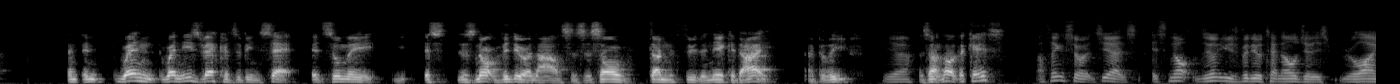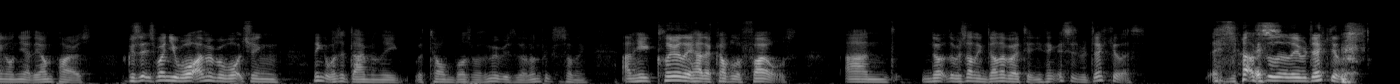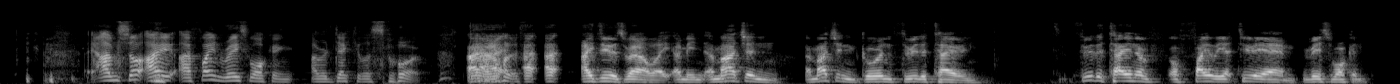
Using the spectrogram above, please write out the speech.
And, and when when these records have been set, it's only it's there's not video analysis. It's all done through the naked eye, I believe. Yeah. Is that not the case? I think so. It's yeah. It's it's not. They don't use video technology. It's relying on yeah the umpires because it's when you. Wa- I remember watching. I think it was a Diamond League with Tom Bosworth. Maybe it was the Olympics or something. And he clearly had a couple of fouls, and no, there was nothing done about it. And you think this is ridiculous. It's absolutely ridiculous. I'm so I hmm. I find race walking a ridiculous sport. I, I. I, I, do as well. Like, I mean, imagine, imagine going through the town, through the town of, of Filey at 2 a.m. race walking.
